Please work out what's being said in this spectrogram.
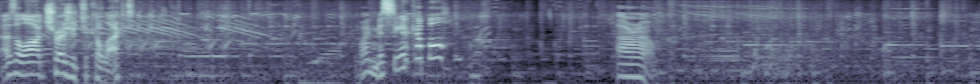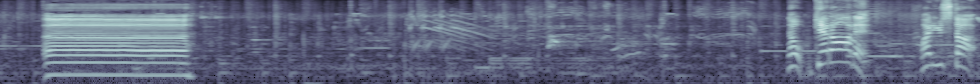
That's a lot of treasure to collect. Am I missing a couple? I don't know. Uh... No, get on it! Why do you stop?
